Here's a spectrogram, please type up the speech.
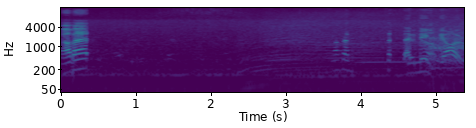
How bad? Nothing. That's it, go.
